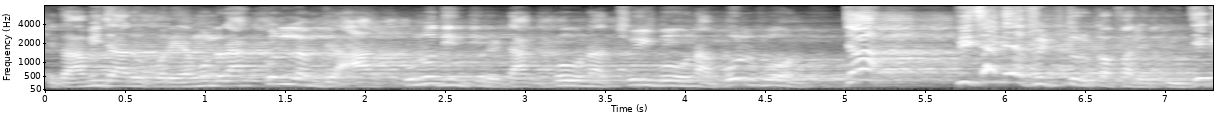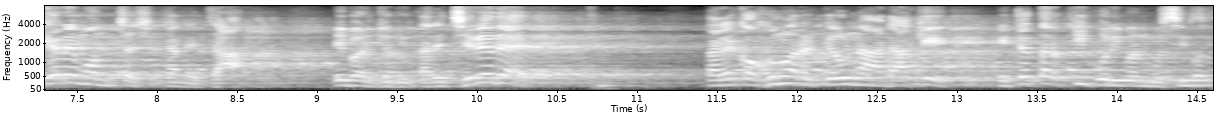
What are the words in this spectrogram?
কিন্তু আমি যার উপরে এমন রাগ করলাম যে আর কোনোদিন করে ডাকবো না ছুইবো না বলব না। যা পিছা দেয়া ফিট তোর কপালে তুই, যেখানে মন চায় সেখানে যা। এবার যদি তারে ছেড়ে দেয়, তারে কখনো আর কেউ না ডাকে, এটা তার কি পরিমাণ মুসিবত?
